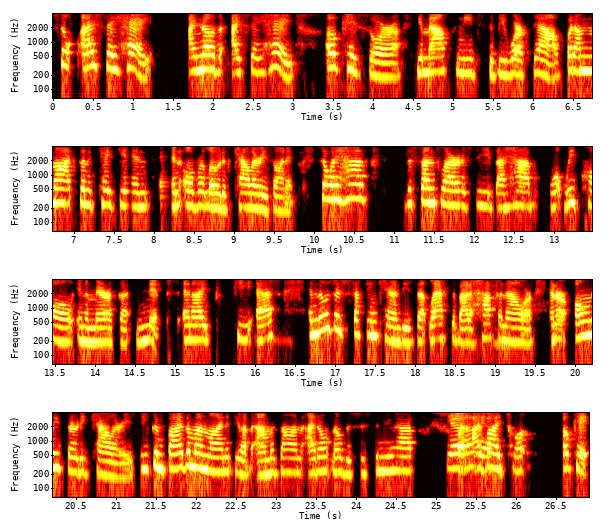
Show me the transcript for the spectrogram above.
So I say, hey, I know that I say, hey, okay, Sora, your mouth needs to be worked out, but I'm not going to take in an overload of calories on it. So I have the sunflower seeds, I have what we call in America nips, N I P S. And those are sucking candies that last about a half an hour and are only 30 calories. You can buy them online if you have Amazon. I don't know the system you have, yeah, but I yeah. buy 12. Okay,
